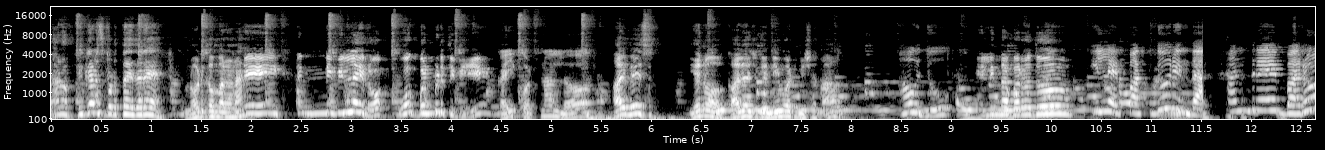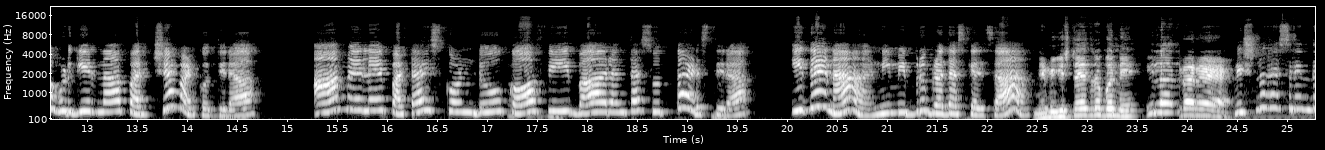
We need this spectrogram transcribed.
ಯಾರೋ ಫಿಗರ್ಸ್ ಬರ್ತಾ ಇದಾರೆ. ನೋಡ್ಕೊಂಬರೋಣ ನೀವಿಲ್ಲ ಇರೋ ಹೋಗ್ ಬಂದ್ಬಿಡ್ತೀವಿ. ಕೈ ಕೊಟ್ನಲ್ಲೋ. ಐ ಮಿಸ್ ಏನು ಕಾಲೇಜ್ಗೆ ನೀವು ಅಡ್ಮಿಷನ್? ಹೌದು. ಎಲ್ಲಿಂದ ಬರೋದು? ಇಲ್ಲೇ ಪಕ್ಕದೂರಿಂದ ಅಂದ್ರೆ ಬರೋ ಹುಡುಗಿರ್ನ ಪರಿಚಯ ಮಾಡ್ಕೋತೀರಾ? ಆಮೇಲೆ ಪಟಾಯಿಸ್ಕೊಂಡು ಕಾಫಿ ಬಾರ್ ಅಂತ ಸುತ್ತಾಡಿಸ್ತೀರಾ? ಇದೇನಾ ನಿಮ್ಮಿಬ್ರು ಬ್ರದರ್ಸ್ ಕೆಲ್ಸ? ನಿಮಗೆ ಇಷ್ಟ ಇದ್ರೆ ಬನ್ನಿ. ಇಲ್ಲ. ವಿಷ್ಣು ಹೆಸರಿಂದ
